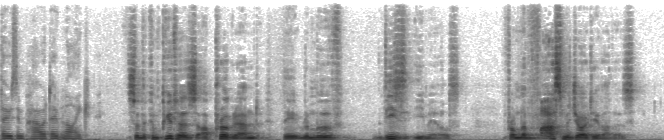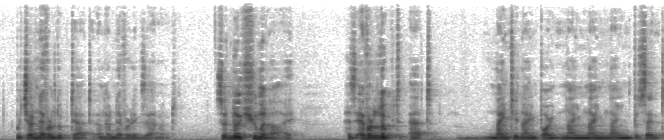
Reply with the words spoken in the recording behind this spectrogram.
those in power don't like. So the computers are programmed, they remove these emails from the vast majority of others which are never looked at and are never examined. So no human eye has ever looked at 99.999%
